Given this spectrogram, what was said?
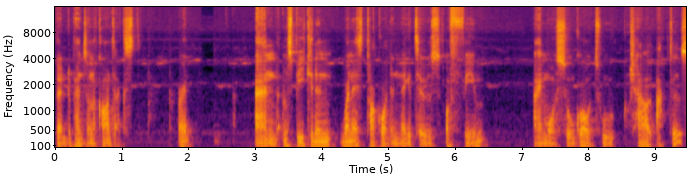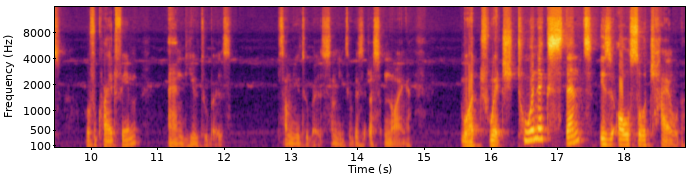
that depends on the context, right? And I'm speaking in when I talk about the negatives of fame, I more so go out to child actors with acquired fame and YouTubers. Some YouTubers, some YouTubers are just annoying. What which to an extent is also child.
